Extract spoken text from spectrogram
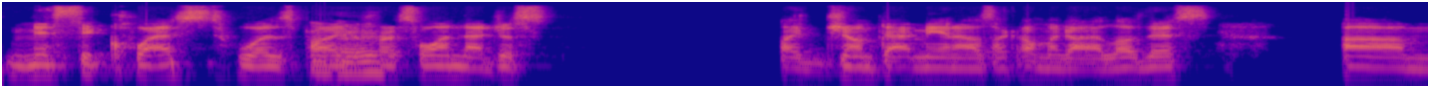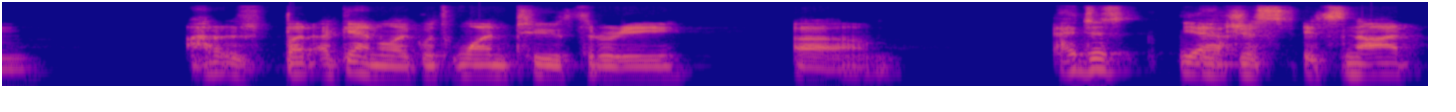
mystic quest was probably Mhm. the first one that just like jumped at me and i was like oh my god i love this um I was, but again like with one two three um I just yeah. it just it's not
